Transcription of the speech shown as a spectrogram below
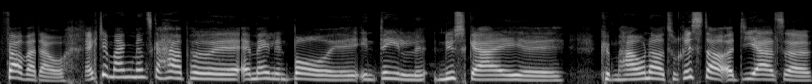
før var der jo rigtig mange mennesker her på øh, Amalienborg, øh, en del nysgerrige øh, københavnere og turister, og de er altså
